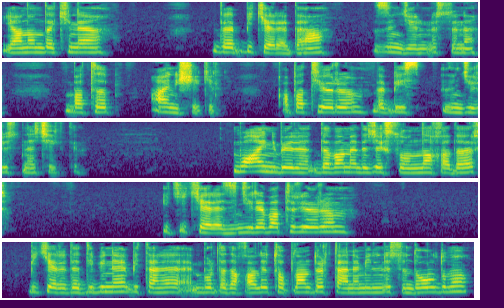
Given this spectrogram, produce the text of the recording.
yanındakine ve bir kere daha zincirin üstüne batıp aynı şekil kapatıyorum ve bir zincir üstüne çektim. Bu aynı böyle devam edecek sonuna kadar. iki kere zincire batırıyorum. Bir kere de dibine bir tane burada da kalıyor. Toplam dört tane milin üstünde oldu mu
